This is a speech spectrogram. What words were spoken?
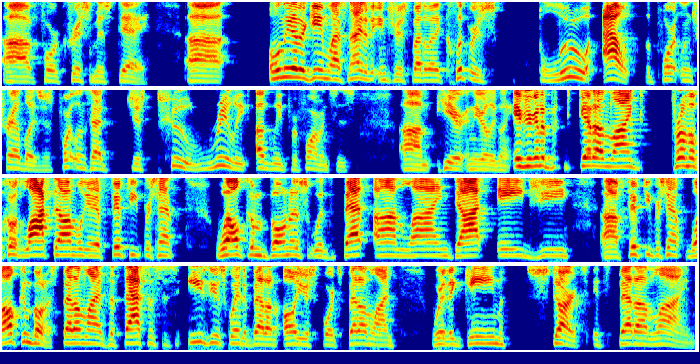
uh, for Christmas Day. Uh, only other game last night of interest, by the way, the Clippers blew out the Portland Trailblazers. Portland's had just two really ugly performances um, here in the early going. If you're going to get online, promo code lockdown we'll get a 50% welcome bonus with betonline.ag. Uh, 50% welcome bonus. BetOnline is the fastest, easiest way to bet on all your sports. BetOnline, where the game starts. It's betonline.ag.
